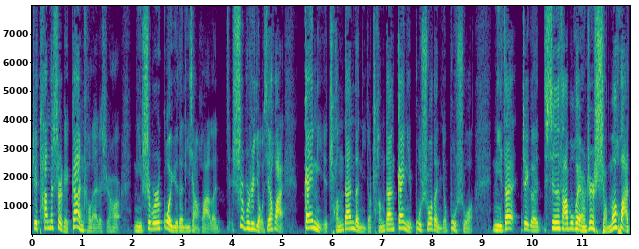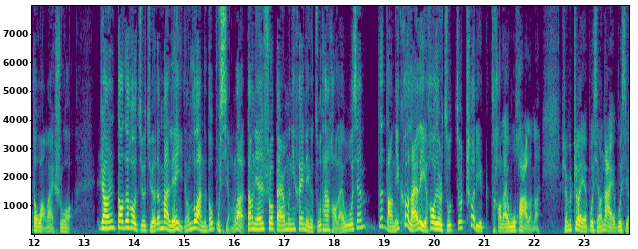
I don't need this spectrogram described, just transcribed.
这摊的事儿给干出来的时候，你是不是过于的理想化了？是不是有些话该你承担的你就承担，该你不说的你就不说？你在这个新闻发布会上真是什么话都往外说。让人到最后就觉得曼联已经乱的都不行了。当年说拜仁慕尼黑那个足坛好莱坞，现在这朗尼克来了以后，就是足就彻底好莱坞化了嘛？什么这也不行，那也不行，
